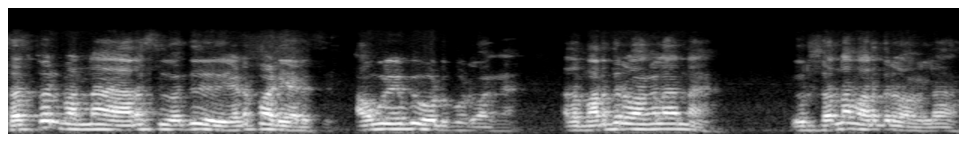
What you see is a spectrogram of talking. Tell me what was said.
சஸ்பெண்ட் பண்ண அரசு வந்து எடப்பாடி அரசு. அவங்களுக்கு எப்படி ஓட்டு போடுவாங்க. அதை மறந்துடுவாங்களா என்ன? இவர் சொன்னா மறந்துடுவாங்களா?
